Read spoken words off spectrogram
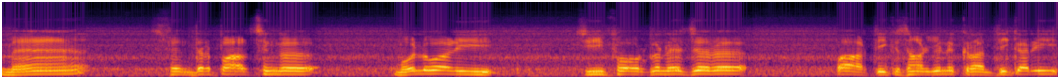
ਮੈਂ Swinderpal Singh Molwali chief organiser Bharti Kisan Union Krantikari.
